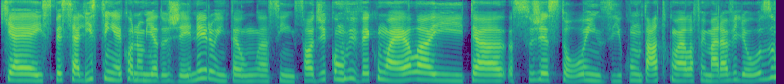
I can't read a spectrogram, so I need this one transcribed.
que é especialista em economia do gênero, então, assim, só de conviver com ela e ter as sugestões e o contato com ela foi maravilhoso.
